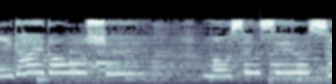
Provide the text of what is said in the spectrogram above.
梦解冬雪，无声消散。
